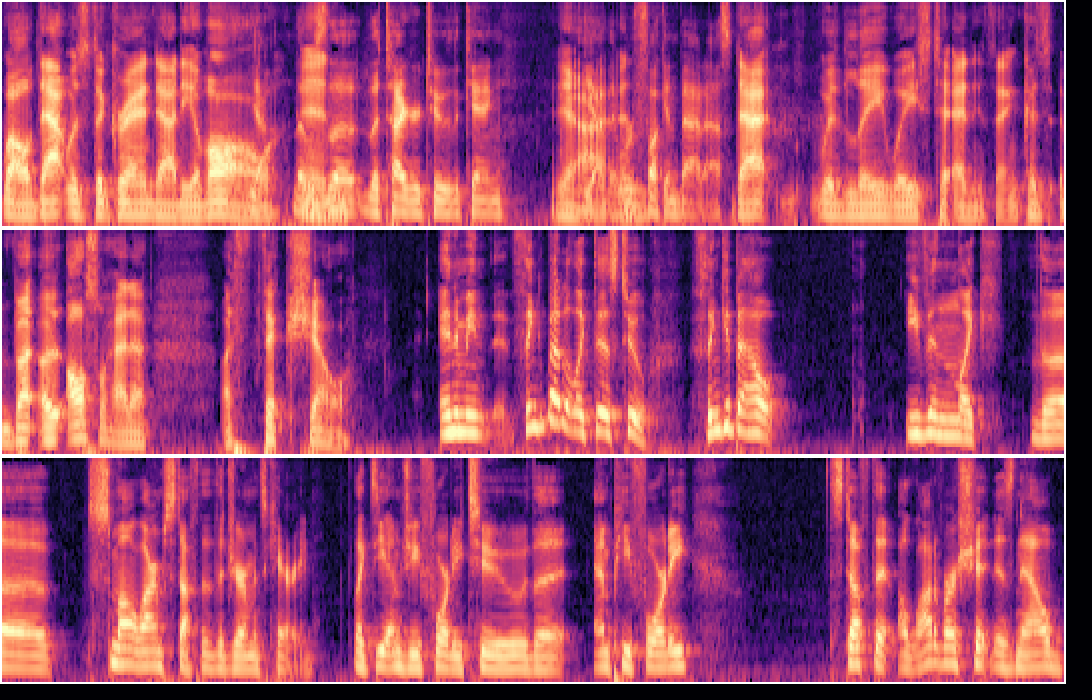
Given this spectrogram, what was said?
well that was the granddaddy of all. Yeah. That was the, the Tiger 2, the King. yeah Yeah, they were fucking badass. that would lay waste to anything because but it also had a a thick shell. And I mean, think about it like this too. Think about even like the small arm stuff that the Germans carried, like the MG 42, the MP 40, stuff that a lot of our shit is now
